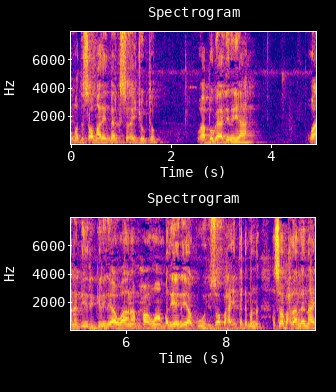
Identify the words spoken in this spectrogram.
ummadda soomaaliyeed meel kastoo ay joogto waa bogaadinayaa waana dhiirigelinayaa waana muxuu u hambalyaynayaa kuwoodii soo baxay. Inta dhimanna ha soo baxdaan leenahay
